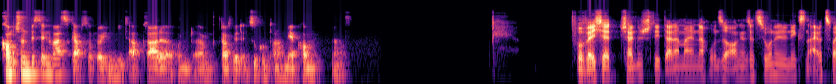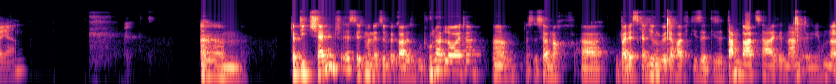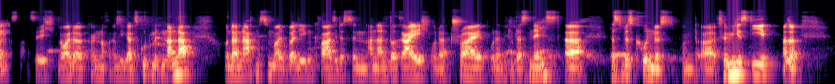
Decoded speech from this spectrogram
kommt schon ein bisschen was. Gab es doch, glaube ich, ein Meetup gerade und ähm, ich glaube, es wird in Zukunft auch noch mehr kommen. Ja. Vor welcher Challenge steht deiner Meinung nach unsere Organisation in den nächsten ein oder zwei Jahren? Ähm, glaube, die Challenge ist, ich meine, jetzt sind wir gerade so gut 100 Leute. Ähm, das ist ja noch, äh, bei der Skalierung wird ja häufig diese, diese Dunbar-Zahl genannt. Irgendwie 120 mhm. Leute können noch irgendwie ganz gut miteinander. Und danach musst du mal überlegen, quasi, dass in einem anderen Bereich oder Tribe oder wie du das nennst, äh, dass du das gründest. Und äh, für mich ist die, also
